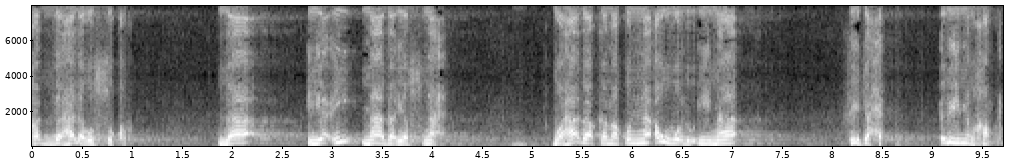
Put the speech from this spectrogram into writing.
قد ذهله السكر. لا يعي ماذا يصنع. وهذا كما قلنا أول إيماء في تحريم الخمر.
